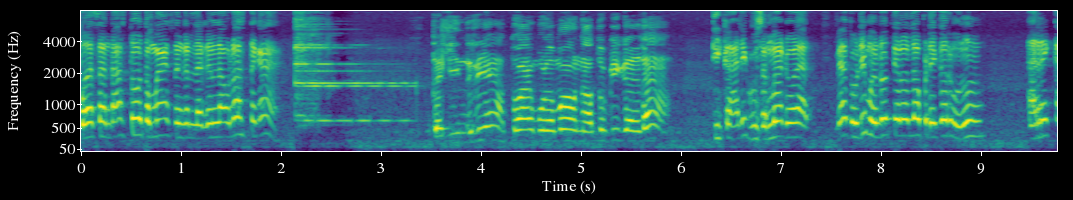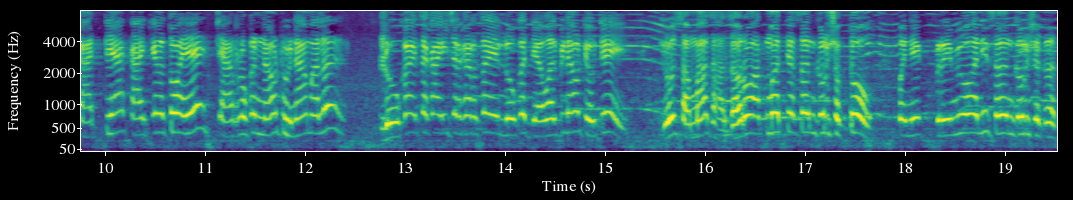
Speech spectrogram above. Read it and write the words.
पसंत असतो तर माझ्या संग लग्न लावलं असतं का? दलिंद्रिया तो आहे मुळे माव नातू बिघडला. ती काडी घुसन माझ्या डोळ्यात. मी थोडी म्हणतो त्याला लपडे कर म्हणून. अरे काट्या काय केलं तो हे? चार लोक नाव ठेवू ना आम्हाला. लोकांचा काय विचार करायचा आहे? लोक देवाला बी नाव ठेवते. जो समाज हजारो आत्महत्या सहन करू शकतो पण एक प्रेमी आणि सहन करू शकत.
